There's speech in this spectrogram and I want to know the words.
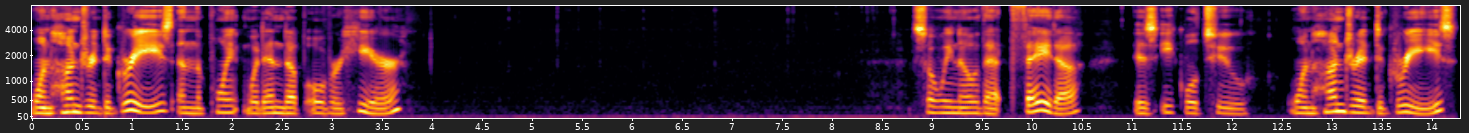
100 degrees and the point would end up over here. So we know that theta is equal to 100 degrees.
